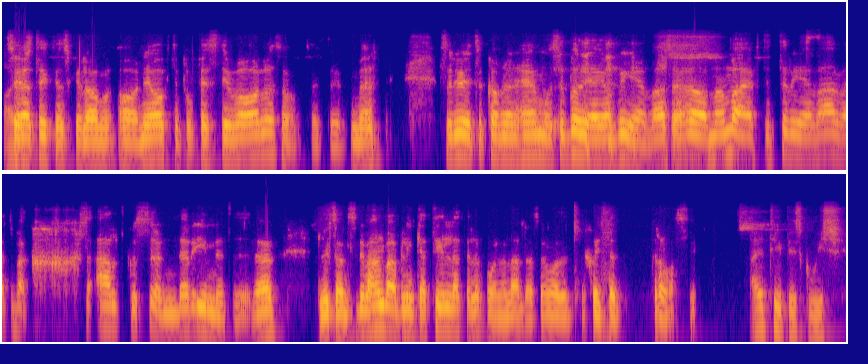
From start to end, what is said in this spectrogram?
Ja, så jag tyckte jag skulle ha, ha när jag åkte på festival och sånt. du. Men, så du vet, så kom den hem och så började jag veva så hör man bara efter tre varv att bara, så allt går sönder inuti den. Liksom, så det var han bara blinka till att telefonen laddade så var det skiten trasigt. det är typisk Wish.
